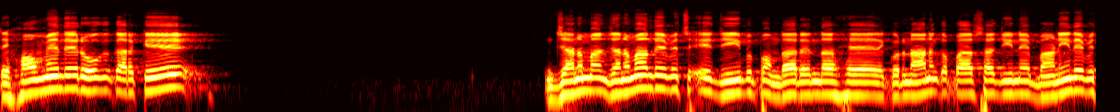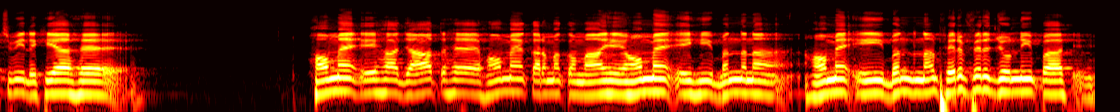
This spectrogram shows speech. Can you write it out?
ਤੇ ਹਉਮੈ ਦੇ ਰੋਗ ਕਰਕੇ ਜਨਮਾਂ ਜਨਮਾਂ ਦੇ ਵਿੱਚ ਇਹ ਜੀਵ ਭੌਂਦਾ ਰਹਿੰਦਾ ਹੈ। ਗੁਰੂ ਨਾਨਕ ਪਾਤਸ਼ਾਹ ਜੀ ਨੇ ਬਾਣੀ ਦੇ ਵਿੱਚ ਵੀ ਲਿਖਿਆ ਹੈ ਹਉਮੈ ਇਹਾ ਜਾਤ ਹੈ ਹਉਮੈ ਕਰਮ ਕਮਾਏ ਹਉਮੈ ਇਹੀ ਬੰਧਨਾ ਹਉਮੈ ਇਹੀ ਬੰਧਨਾ ਫਿਰ ਫਿਰ ਜੋਨੀ ਪਾਹੇ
